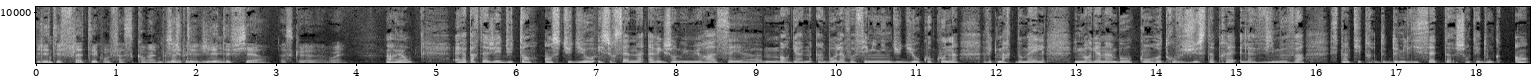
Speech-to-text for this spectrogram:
il était flatté qu'on le fasse quand même. Ça, il, était, il était fier parce que ouais. Marion Elle a partagé du temps en studio et sur scène avec Jean-Louis Murat. C'est euh, Morgane Imbeau, la voix féminine du duo Cocoon avec Marc Domeil. Une Morgane Imbeau qu'on retrouve juste après La vie me va. C'est un titre de 2017, chanté donc en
